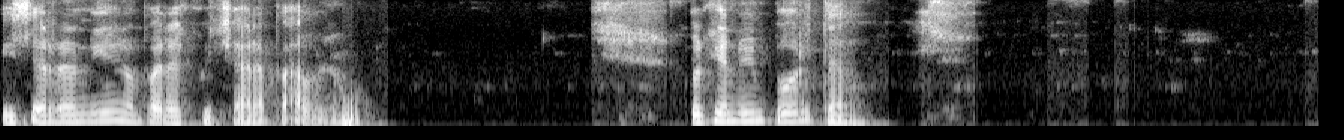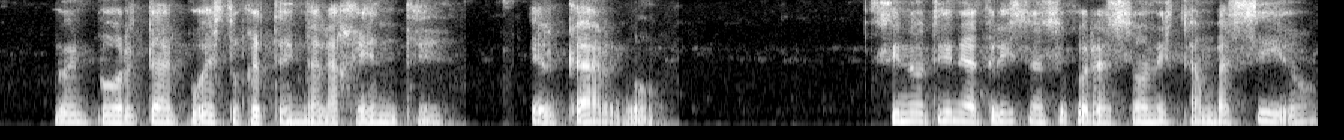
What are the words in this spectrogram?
y se reunieron para escuchar a Pablo. Porque no importa, no importa el puesto que tenga la gente, el cargo. Si no tiene a Cristo en su corazón, es tan vacío,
